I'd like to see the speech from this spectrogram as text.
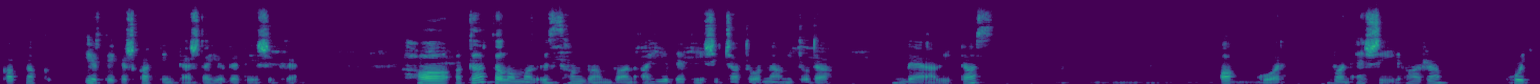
kapnak értékes kattintást a hirdetésükre. Ha a tartalommal összhangban van a hirdetési csatorna, amit oda beállítasz, akkor van esély arra, hogy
